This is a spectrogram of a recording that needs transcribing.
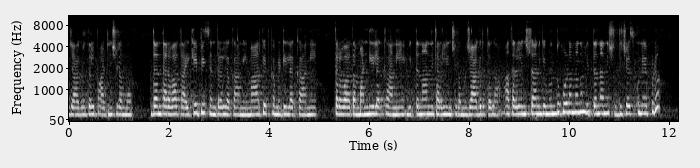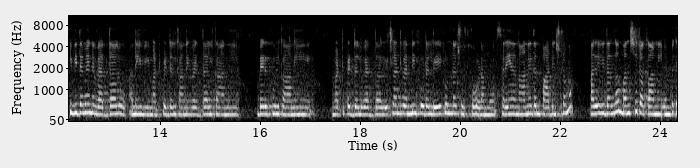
జాగ్రత్తలు పాటించడము దాని తర్వాత ఐకేపీ సెంటర్లో కానీ మార్కెట్ కమిటీలకు కానీ తర్వాత మండీలకు కానీ విత్తనాన్ని తరలించడము జాగ్రత్తగా. ఆ తరలించడానికి ముందు కూడా మనం విత్తనాన్ని శుద్ధి చేసుకునేప్పుడు ఈ విధమైన వ్యర్థాలు అనేవి మట్టి బిడ్డలు కానీ వ్యర్థాలు కానీ బెరుకులు కానీ మట్టిపెడ్డలు వ్యర్థాలు ఇట్లాంటివన్నీ కూడా లేకుండా చూసుకోవడము సరైన నాణ్యతను పాటించడము అదేవిధంగా మంచి రకాన్ని ఎంపిక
